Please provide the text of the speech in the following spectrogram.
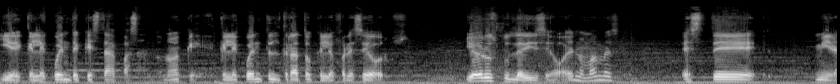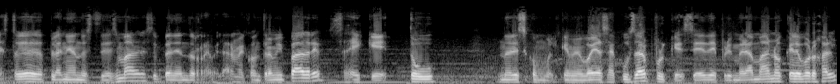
y que le cuente qué está pasando, ¿no? Que, le cuente el trato que le ofrece Horus. Y Horus pues le dice, oye, no mames, este, mira, estoy planeando este desmadre, estoy planeando rebelarme contra mi padre, sé que tú no eres como el que me vayas a acusar porque sé de primera mano que el Borjal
